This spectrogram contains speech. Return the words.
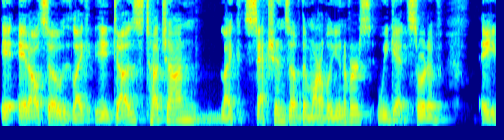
It, it also like it does touch on like sections of the Marvel universe. We get sort of a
